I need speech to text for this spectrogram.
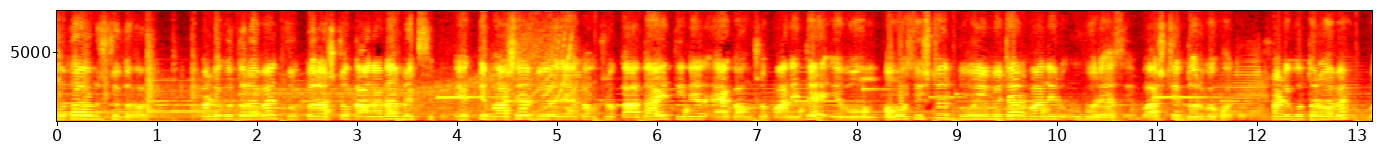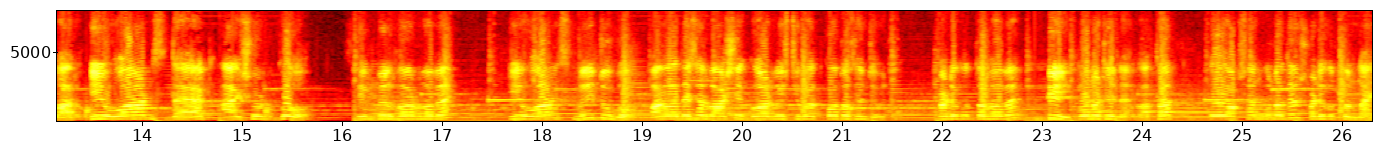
কোথায় অনুষ্ঠিত হবে? সঠিক উত্তর হবে যুক্তরাষ্ট্র, কানাডা, মেক্সিকো। একটি বাসের দুইয়ের এক অংশ কাদায়, তিনের এক অংশ পানিতে এবং অবশিষ্ট দুই মিটার পানির উপরে আছে। বাসটির দৈর্ঘ্য কত? সঠিক উত্তর হবে বারো। He wants that I should go simple form হবে he wants me to go বাংলাদেশের বার্ষিক গড় বৃষ্টিপাত কত সেন্টিমিটার? সঠিক উত্তর হবে ডি কোনটি নয়। অর্থাৎ এই অপশন গুলোতে সঠিক উত্তর নাই।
